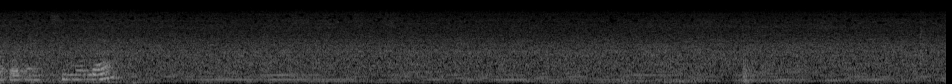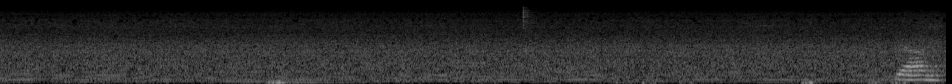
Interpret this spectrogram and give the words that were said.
Po tayo simula. Yan.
